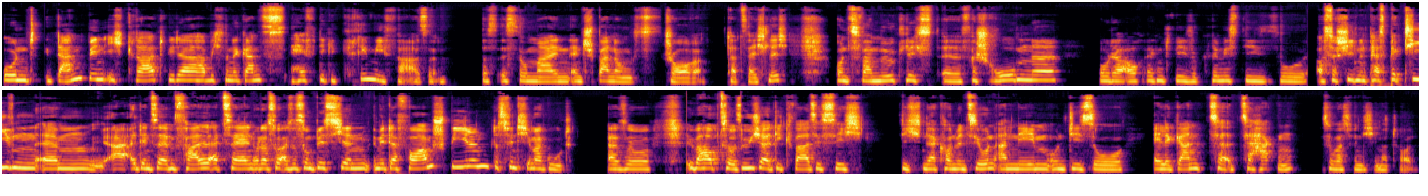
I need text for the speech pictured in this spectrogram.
Und dann bin ich gerade wieder, habe ich so eine ganz heftige Krimi-Phase. Das ist so mein Entspannungsgenre tatsächlich. Und zwar möglichst äh, verschrobene oder auch irgendwie so Krimis, die so aus verschiedenen Perspektiven ähm, äh, denselben Fall erzählen oder so. Also so ein bisschen mit der Form spielen, das finde ich immer gut. Also überhaupt so Bücher, die quasi sich, sich einer Konvention annehmen und die so elegant zer zerhacken. Sowas finde ich immer toll.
